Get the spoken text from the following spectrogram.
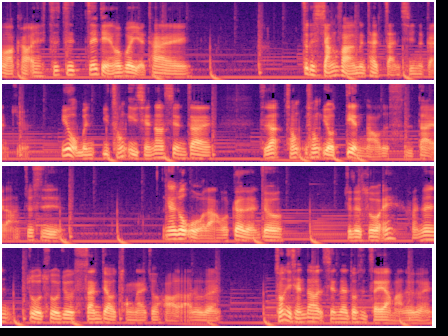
哇靠！哎、欸，这这这一点会不会也太这个想法有没有太崭新的感觉？因为我们以从以前到现在。只要从从有电脑的时代啦，就是应该说我啦，我个人就觉得说，哎、反正做错就删掉重来就好了，对不对？从以前到现在都是这样嘛，对不对？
